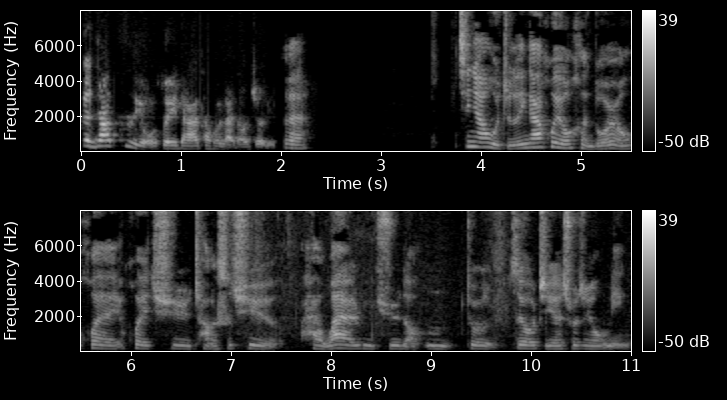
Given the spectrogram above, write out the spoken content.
更加自由，所以大家才会来到这里。对，今年我觉得应该会有很多人会会去尝试去海外旅居的，嗯，就是自由职业、数字游民。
